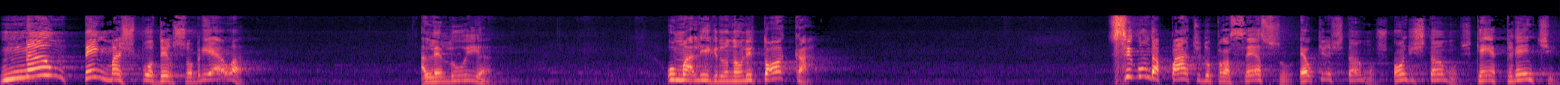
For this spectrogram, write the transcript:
não tem mais poder sobre ela. Aleluia. O maligno não lhe toca. Segunda parte do processo é o que estamos. Onde estamos? Quem é crente?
